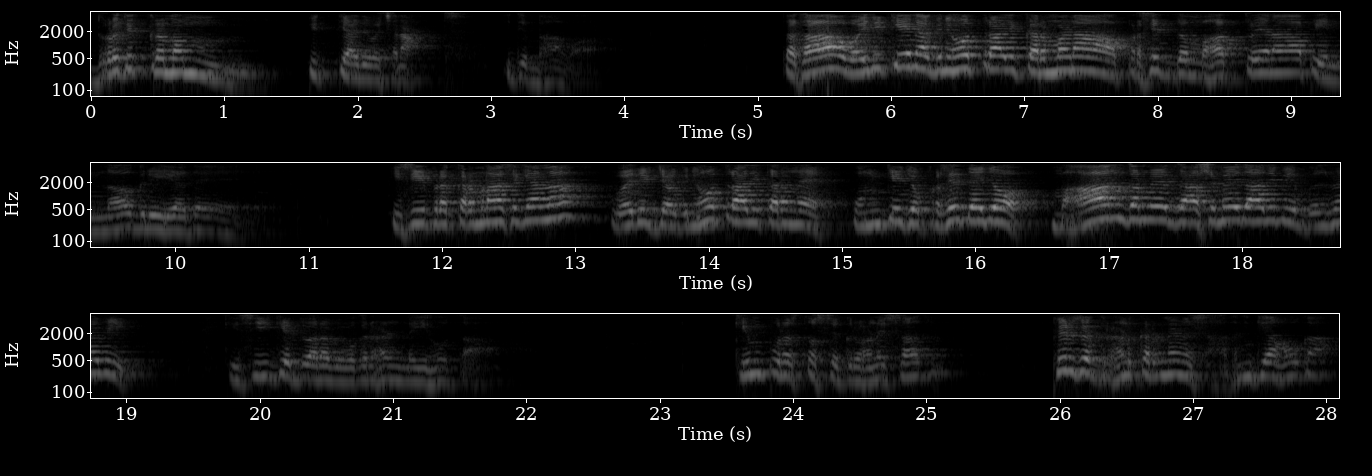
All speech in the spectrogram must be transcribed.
दुरतिक्रम इत्यादि वचनात् भाव। तथा वैदिक अग्निहोत्रादि कर्मणा प्रसिद्ध महत्व न गृह इसी प्रकर्मणा से क्या ना वैदिक जो अग्निहोत्रादि कर्म है, उनके जो प्रसिद्ध है जो महान कर्म है आदि भी, उसमें भी किसी के द्वारा ग्रहण नहीं होता। किम पुनस्त से ग्रहण साधन? फिर से ग्रहण करने में साधन क्या होगा?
